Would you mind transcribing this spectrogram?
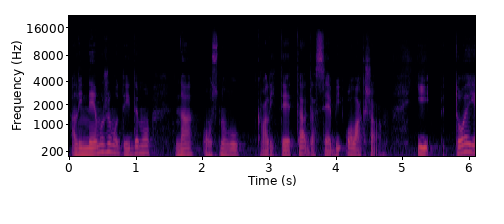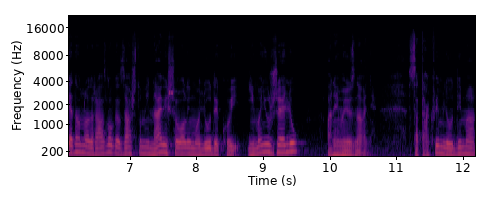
ali ne možemo da idemo na osnovu kvaliteta da sebi olakšavamo. I to je jedan od razloga zašto mi najviše volimo ljude koji imaju želju, a nemaju znanje. Sa takvim ljudima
